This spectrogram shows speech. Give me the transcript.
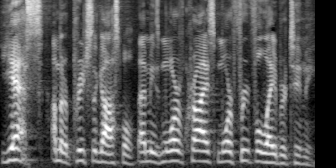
Yes, I'm going to preach the gospel. That means more of Christ, more fruitful labor to me.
